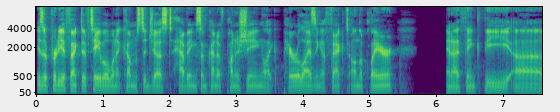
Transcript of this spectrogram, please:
is a pretty effective table when it comes to just having some kind of punishing, like paralyzing effect on the player. And I think the uh,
